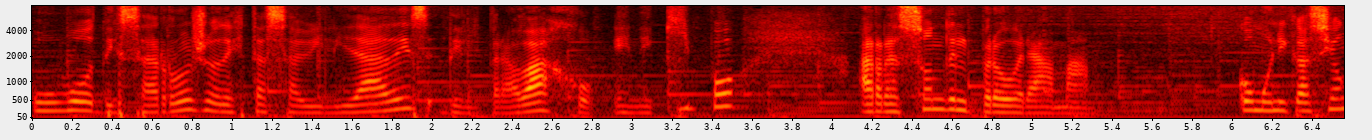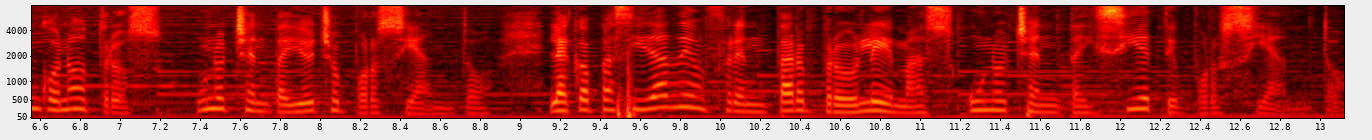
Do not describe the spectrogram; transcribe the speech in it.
hubo desarrollo de estas habilidades del trabajo en equipo a razón del programa. Comunicación con otros, un 88%. La capacidad de enfrentar problemas, un 87%.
